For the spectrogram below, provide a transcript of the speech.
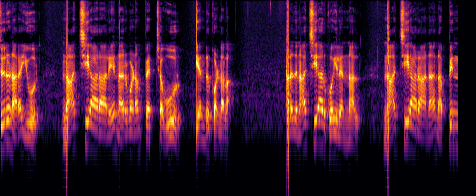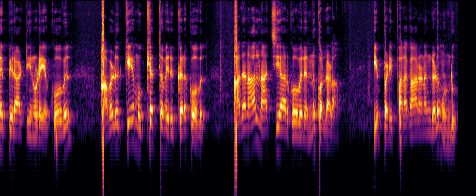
திருநரையூர் நாச்சியாராலே நறுமணம் பெற்ற ஊர் என்று கொள்ளலாம். அல்லது நாச்சியார் கோயில் என்னால் நாச்சியாரான நப்பின்னப்பிராட்டியினுடைய கோவில் அவளுக்கே முக்கியத்துவம் இருக்கிற கோவில். அதனால் நாச்சியார் கோவில் என்று கொள்ளலாம். இப்படி பல காரணங்களும் உண்டு.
